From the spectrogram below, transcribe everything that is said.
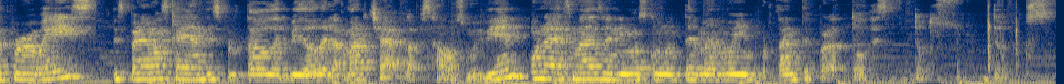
de Pro Base. Esperemos que hayan disfrutado del video de la marcha. La pasamos muy bien. Una vez más venimos con un tema muy importante para todos y todos. todos.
